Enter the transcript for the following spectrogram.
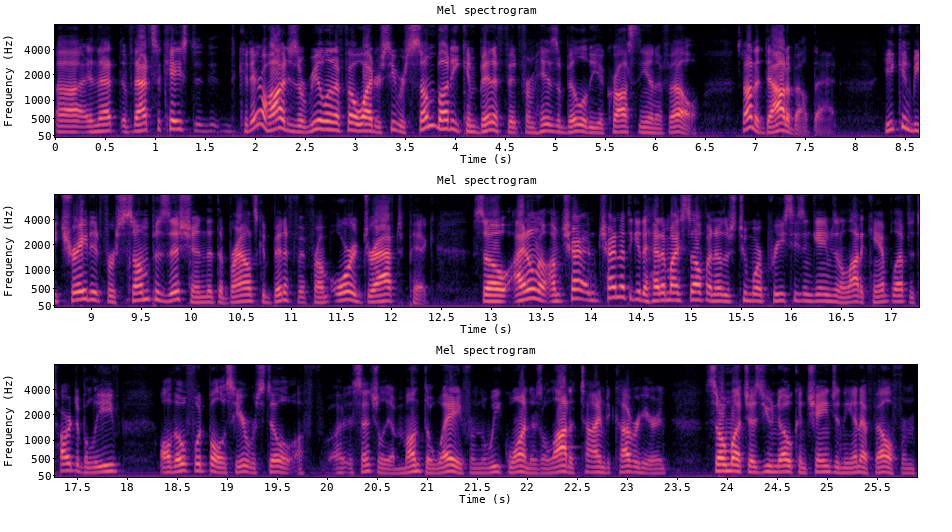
Uh, and that if that's the case, KhaDarel Hodge is a real NFL wide receiver. Somebody can benefit from his ability across the NFL. There's not a doubt about that. He can be traded for some position that the Browns could benefit from, or a draft pick. So I don't know. I'm trying. I'm trying not to get ahead of myself. I know there's two more preseason games and a lot of camp left. It's hard to believe. Although football is here, we're still a, essentially a month away from the week one. There's a lot of time to cover here, and so much as you know can change in the NFL from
